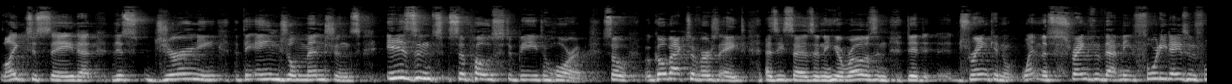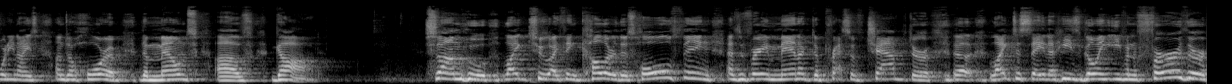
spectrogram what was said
like to say that this journey that the angel mentions isn't supposed to be to Horeb. So go back to verse 8 as he says, And he arose and did drink and went in the strength of that meat 40 days and 40 nights unto Horeb, the mount of God. Some who like to, I think, color this whole thing as a very manic, depressive chapter uh, like to say that he's going even further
